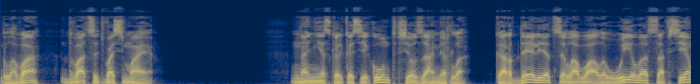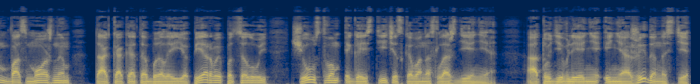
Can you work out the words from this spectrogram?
Глава 28 На несколько секунд все замерло. Корделия целовала Уилла со всем возможным, так как это был ее первый поцелуй, чувством эгоистического наслаждения. От удивления и неожиданности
